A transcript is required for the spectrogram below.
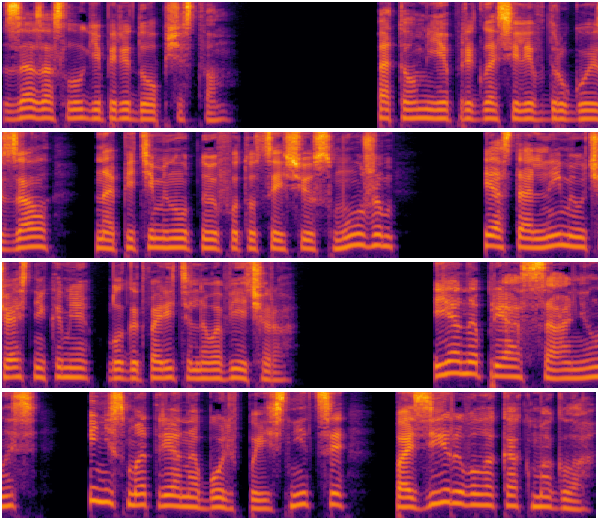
за заслуги перед обществом. Потом ее пригласили в другой зал на пятиминутную фотосессию с мужем и остальными участниками благотворительного вечера. Яна приосанилась и, несмотря на боль в пояснице, позировала как могла.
